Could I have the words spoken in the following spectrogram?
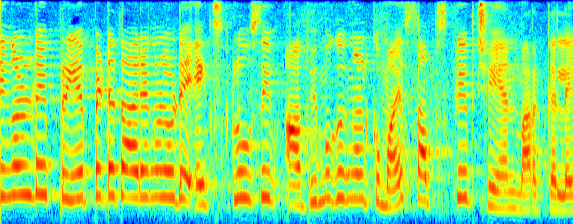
നിങ്ങളുടെ പ്രിയപ്പെട്ട താരങ്ങളുടെ എക്സ്ക്ലൂസീവ് അഭിമുഖങ്ങൾക്കുമായി സബ്സ്ക്രൈബ് ചെയ്യാൻ മറക്കല്ലേ?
